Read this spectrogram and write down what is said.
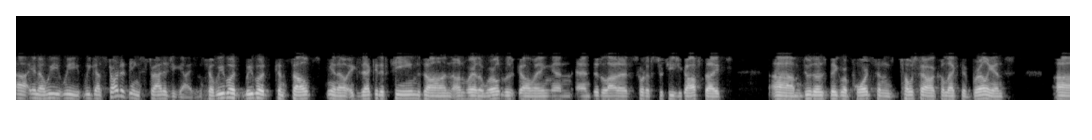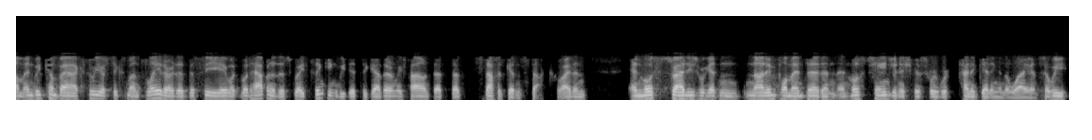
uh, you know, we, we, we got started being strategy guys. And so we would, we would consult, you know, executive teams on, on where the world was going and, and did a lot of sort of strategic offsites, um, do those big reports and toast our collective brilliance. Um, and we'd come back three or six months later to, to see what, what happened to this great thinking we did together. And we found that, that stuff is getting stuck, right? And, and most strategies were getting not implemented and, and most change initiatives were, were kind of getting in the way. And so we,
